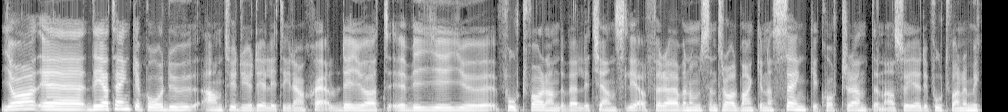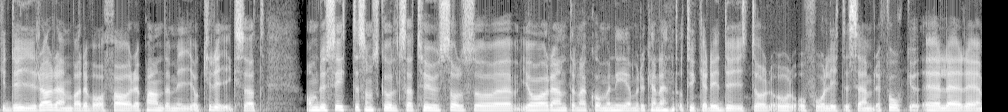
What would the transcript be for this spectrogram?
Ja, eh, det jag tänker på, och du antyder ju det lite grann själv, det är ju att eh, vi är ju fortfarande väldigt känsliga. För även om centralbankerna sänker korträntorna så är det fortfarande mycket dyrare än vad det var före pandemi och krig. Så att om du sitter som skuldsatt hushåll så eh, ja, räntorna kommer ner men du kan ändå tycka det är dyrt och, och, och få lite sämre fokus, eller, eh,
